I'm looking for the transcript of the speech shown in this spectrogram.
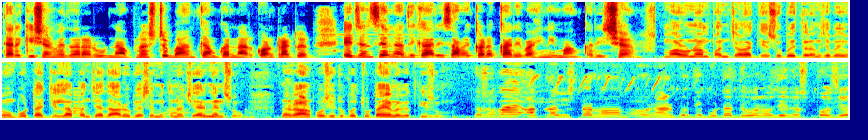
ત્યારે કિશનભાઈ દ્વારા રોડના ભ્રષ્ટ બાંધકામ કરનાર કોન્ટ્રાક્ટર એજન્સી અને અધિકારી સામે કડક કાર્યવાહીની માંગ કરી છે. મારું નામ પંચાળા કેશુભાઈ ધરમસિંહભાઈ. હું બોટાદ જિલ્લા પંચાયત આરોગ્ય સમિતિનો ચેરમેન છું અને રાણપુર સીટ ઉપર ચૂંટાયેલો વ્યક્તિ છું. કેશુભાઈ આપના વિસ્તારમાં રાણપુરથી બોટાદ જવાનો જે રસ્તો છે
